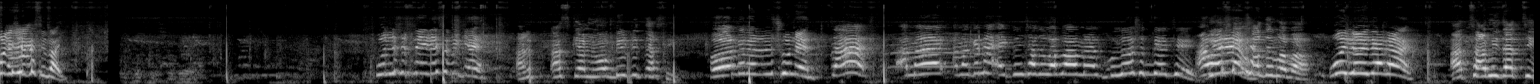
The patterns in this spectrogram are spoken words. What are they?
পুলিশের কাছে যাই পুলিশের নিয়ে গেছে আরে আজকে আমি অফ ডিউটিতে আছি ওর কথা শুনেন স্যার আমার একজন সাধু বাবা আমার ভুল ওষুধ দিয়েছে আমার সাথে বাবা? ওই ওই জায়গায়। আচ্ছা আমি যাচ্ছি।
